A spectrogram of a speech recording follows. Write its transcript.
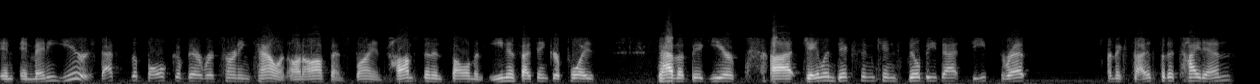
in, in many years. That's the bulk of their returning talent on offense. Bryan Thompson and Solomon Enis, I think, are poised to have a big year. Uh, Jaylen Dixon can still be that deep threat. I'm excited for the tight ends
